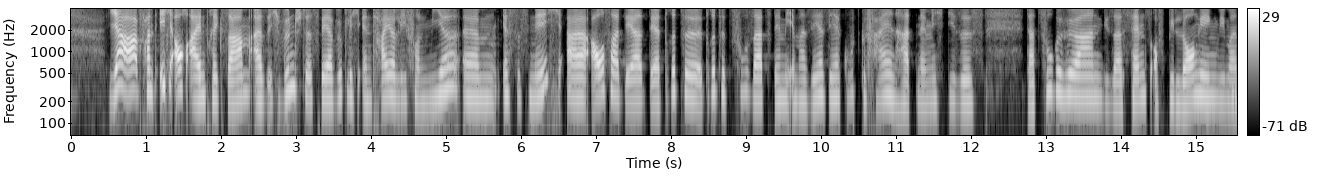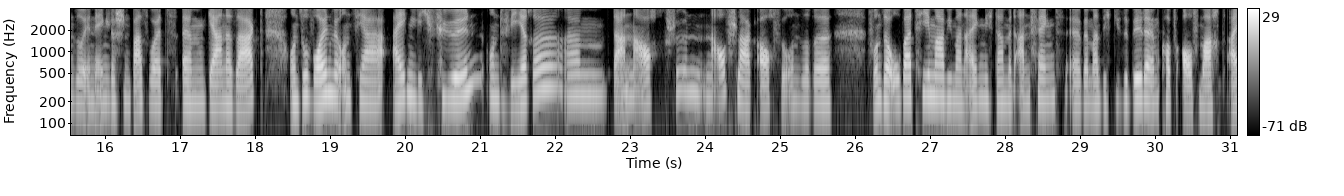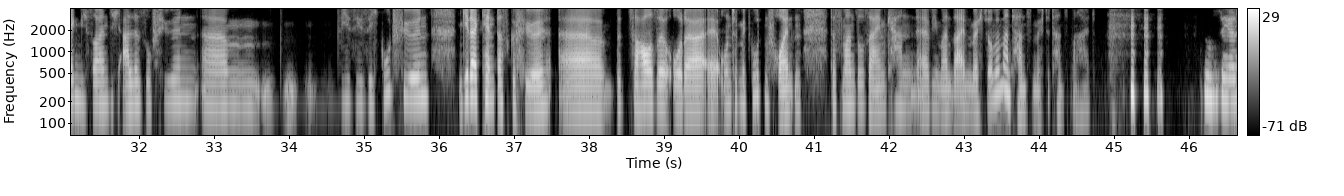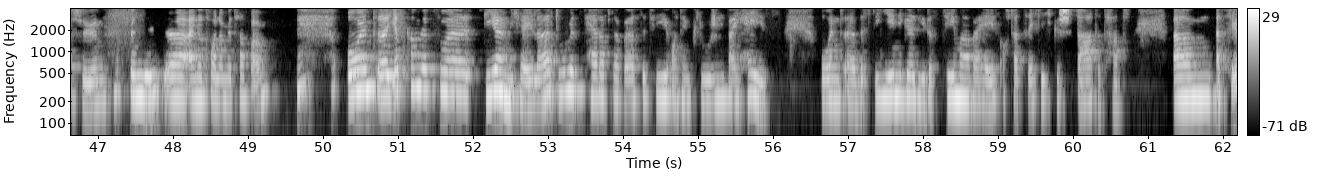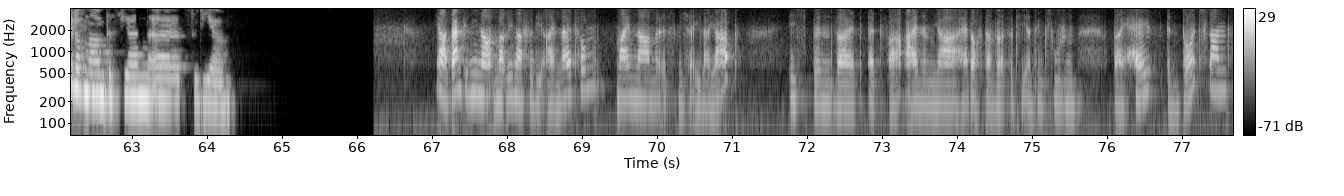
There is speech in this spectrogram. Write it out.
Ja, fand ich auch einprägsam. Also ich wünschte, es wäre wirklich entirely von mir. Ähm, ist es nicht. Äh, außer der, der dritte, dritte Zusatz, der mir immer sehr, sehr gut gefallen hat, nämlich dieses Dazugehören, dieser Sense of Belonging, wie man so in englischen Buzzwords ähm, gerne sagt. Und so wollen wir uns ja eigentlich fühlen und wäre ähm, dann auch schön ein Aufschlag auch für unsere, für unser Oberthema, wie man eigentlich damit anfängt, äh, wenn man sich diese Bilder im Kopf aufmacht. Eigentlich sollen sich alle so fühlen, ähm, wie sie sich gut fühlen. Jeder kennt das Gefühl äh, zu Hause oder äh, unter, mit guten Freunden, dass man so sein kann, äh, wie man sein möchte. Und wenn man tanzen möchte, tanzt man halt. Sehr schön. Finde ich äh, eine tolle Metapher. Und äh, jetzt kommen wir zu dir, Michaela. Du bist Head of Diversity und Inclusion bei Hayes und äh, bist diejenige, die das Thema bei Hayes auch tatsächlich gestartet hat. Ähm, erzähl doch mal ein bisschen äh, zu dir. Ja, danke Nina und Marina für die Einleitung. Mein Name ist Michaela Jaab. Ich bin seit etwa einem Jahr Head of Diversity and Inclusion bei Hayes in Deutschland.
